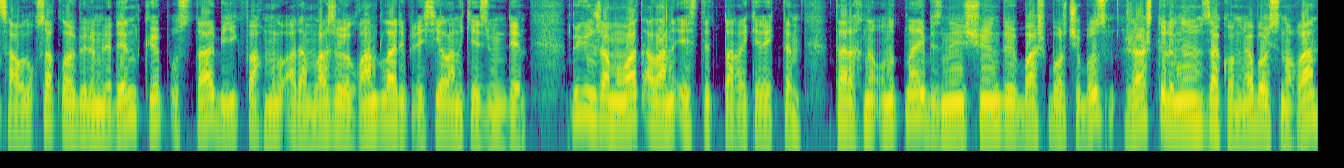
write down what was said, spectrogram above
саулық сақлау бөлімледен көп ұста бейік фахмылы адамлар жойылғандыла репрессияланы кезуінде. Бүгін жамауат аланы есте тұтарға керекті. Тарихны ұнытмай бізні шөнді баш борчыбыз жаш төліні законыңа бойсынырға,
